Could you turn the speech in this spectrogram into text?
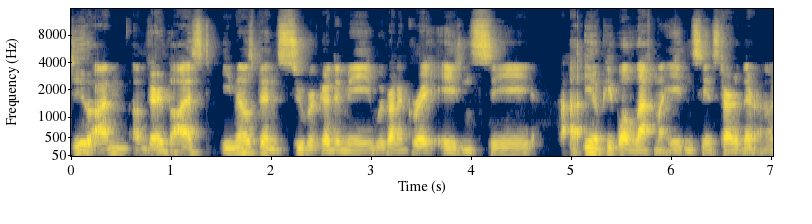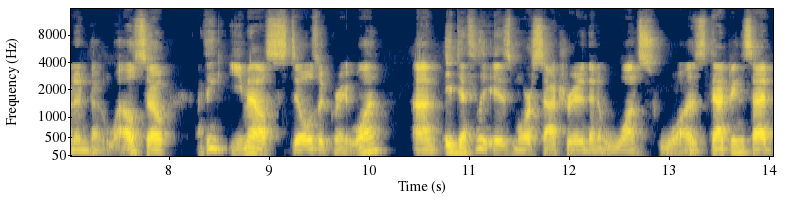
do. I'm I'm very biased. Email's been super good to me. We run a great agency. Uh, you know, people have left my agency and started their own and done well. So I think email still is a great one. Um, it definitely is more saturated than it once was. That being said,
